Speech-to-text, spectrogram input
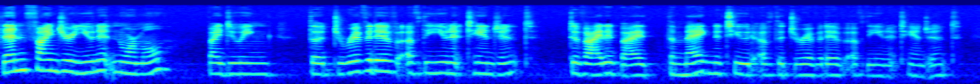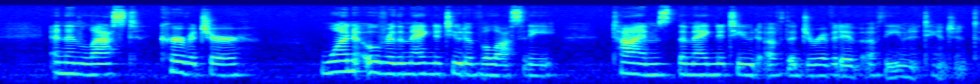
Then find your unit normal by doing the derivative of the unit tangent divided by the magnitude of the derivative of the unit tangent. And then last curvature, 1 over the magnitude of velocity times the magnitude of the derivative of the unit tangent.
